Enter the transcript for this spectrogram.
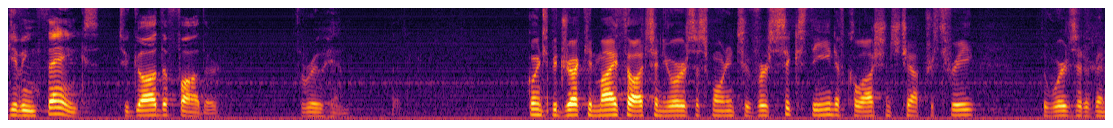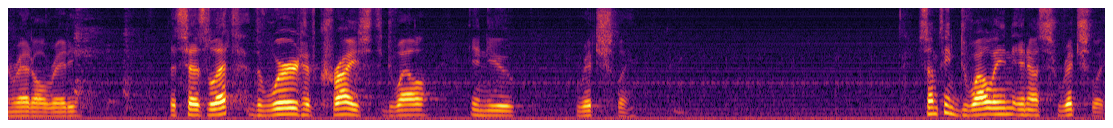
giving thanks to God the Father through him. I'm going to be directing my thoughts and yours this morning to verse 16 of Colossians chapter 3, the words that have been read already, that says, Let the word of Christ dwell in you richly. Something dwelling in us richly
